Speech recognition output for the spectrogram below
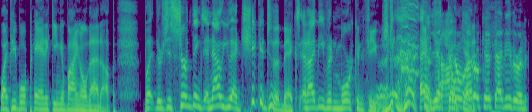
why people are panicking and buying all that up. But there's just certain things, and now you add chicken to the mix, and I'm even more confused. I yeah, just I don't, get I don't get that either. And,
